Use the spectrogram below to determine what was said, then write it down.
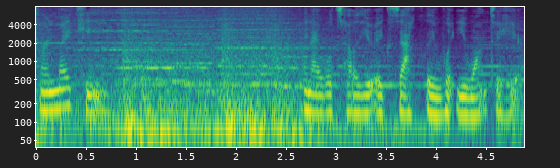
Turn my key, and I will tell you exactly what you want to hear.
